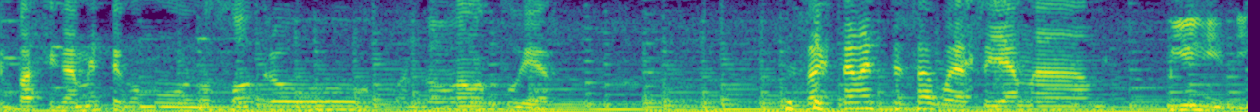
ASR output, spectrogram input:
es básicamente como nosotros cuando vamos a estudiar. Exactamente esa wea se llama Unity.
